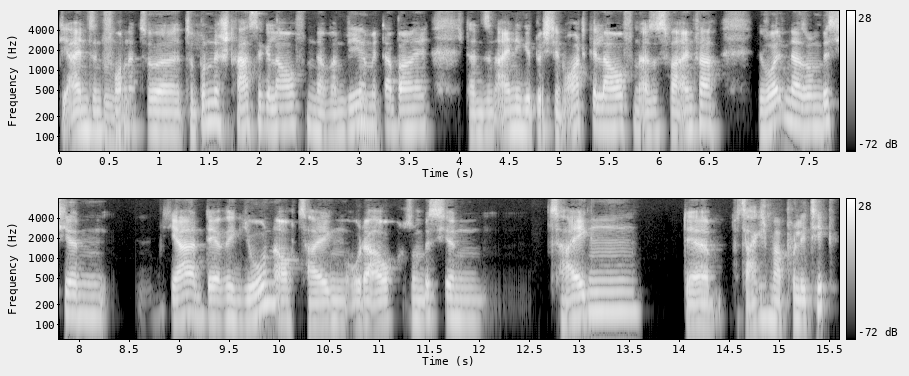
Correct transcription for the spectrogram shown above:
die einen sind Mhm. vorne zur, zur Bundesstraße gelaufen, da waren wir ja Mhm. mit dabei, dann sind einige durch den Ort gelaufen, also es war einfach, wir wollten da so ein bisschen, ja, der Region auch zeigen oder auch so ein bisschen zeigen, der, sage ich mal, Politik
